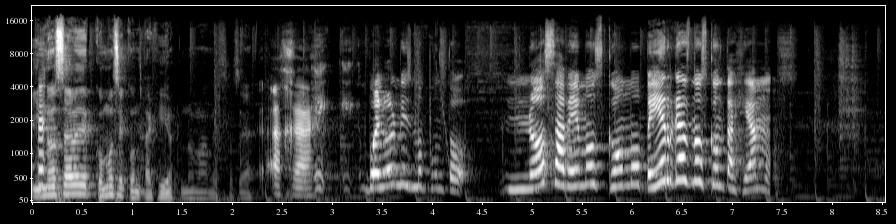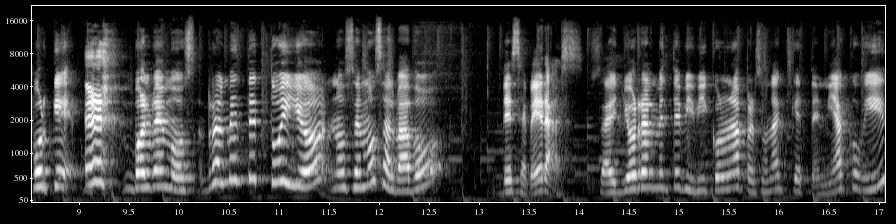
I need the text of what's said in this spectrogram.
Y no sabe cómo se contagió, no mames, o sea. Ajá. Y- y vuelvo al mismo punto. No sabemos cómo vergas nos contagiamos. Porque, volvemos, realmente tú y yo nos hemos salvado de severas. O sea, yo realmente viví con una persona que tenía COVID.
